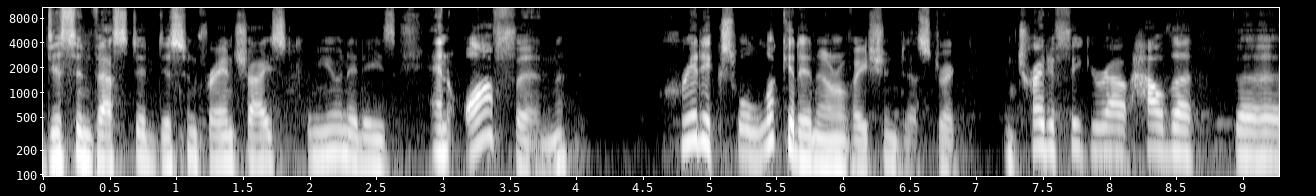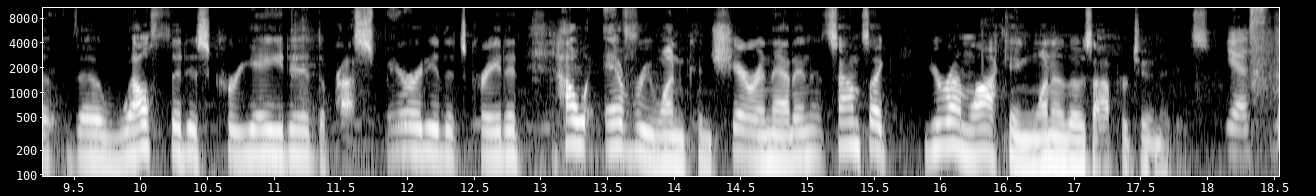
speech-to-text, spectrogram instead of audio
disinvested, disenfranchised communities, and often critics will look at an innovation district and try to figure out how the the the wealth that is created, the prosperity that's created, how everyone can share in that. And it sounds like you're unlocking one of those opportunities. Yes,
